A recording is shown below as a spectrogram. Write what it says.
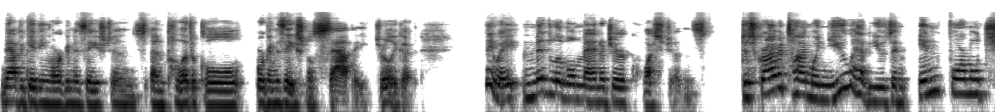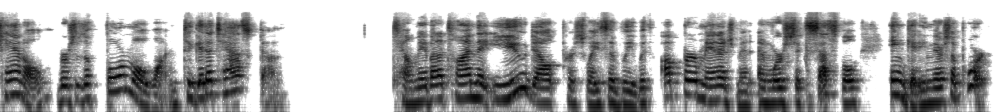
navigating organizations and political organizational savvy. It's really good. Anyway, mid level manager questions. Describe a time when you have used an informal channel versus a formal one to get a task done. Tell me about a time that you dealt persuasively with upper management and were successful in getting their support.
